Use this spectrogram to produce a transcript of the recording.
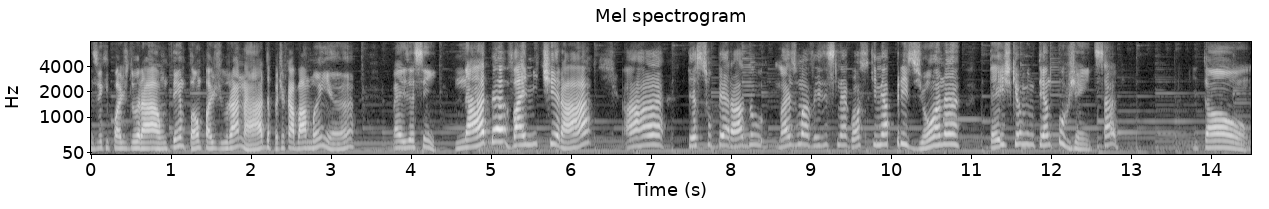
Isso aqui pode durar um tempão, pode durar nada, pode acabar amanhã. Mas assim, nada vai me tirar a ter superado mais uma vez esse negócio que me aprisiona desde que eu me entendo por gente, sabe? Então.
